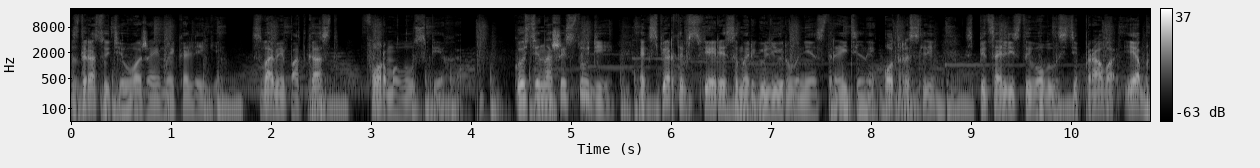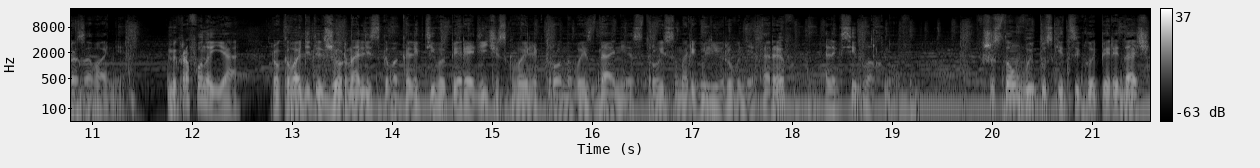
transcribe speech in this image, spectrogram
Здравствуйте, уважаемые коллеги! С вами подкаст «Формула успеха». Гости нашей студии – эксперты в сфере саморегулирования строительной отрасли, специалисты в области права и образования. У микрофона я, руководитель журналистского коллектива периодического электронного издания «Строй саморегулирования РФ» Алексей Блохнов – шестом выпуске цикла передач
